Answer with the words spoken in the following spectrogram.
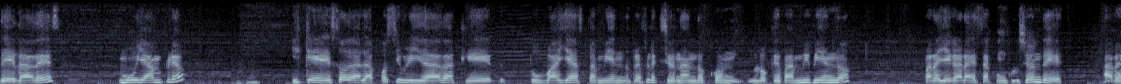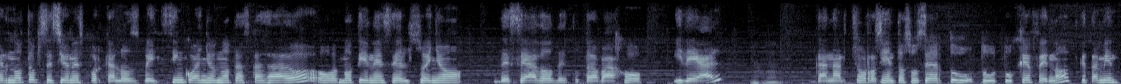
edades muy amplio y que eso da la posibilidad a que tú vayas también reflexionando con lo que van viviendo para llegar a esa conclusión de, a ver, no te obsesiones porque a los 25 años no te has casado o no tienes el sueño deseado de tu trabajo ideal, ganar chorrocientos o ser tu, tu, tu jefe, ¿no? Que también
